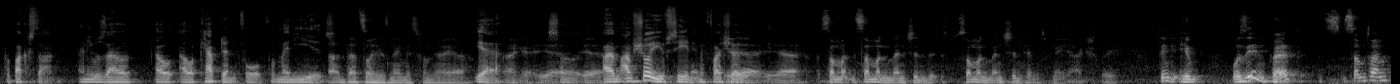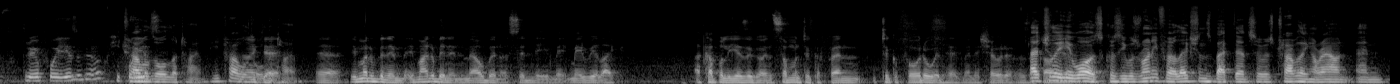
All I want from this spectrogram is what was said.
for Pakistan. And he was our, our, our captain for, for many years. Uh, that's why his name is familiar. yeah. Yeah. Okay. Yeah. so, yeah. I'm, I'm sure you've seen him if I show yeah, you. yeah. Someone, someone mentioned someone mentioned him to me actually. I think he was he in Perth sometime three or four years ago. He Four travels all the time. He travels all the time. Yeah, he might have been in. He might have been in Melbourne or Sydney, may- maybe like a couple of years ago, and someone took a friend took a photo with him and he showed it. It was like, oh, Actually, he was because he was running for elections back then, so he was traveling around and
